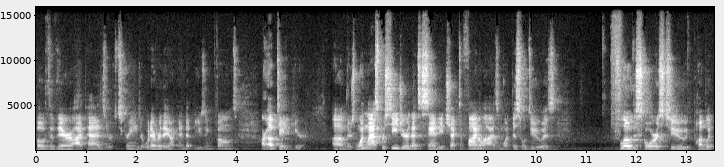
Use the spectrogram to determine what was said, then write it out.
both of their iPads or screens or whatever they end up using, phones, are updated here. Um, there's one last procedure that's a sanity check to finalize, and what this will do is flow the scores to the public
